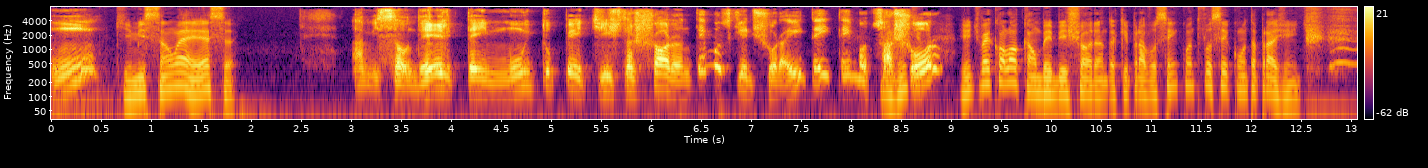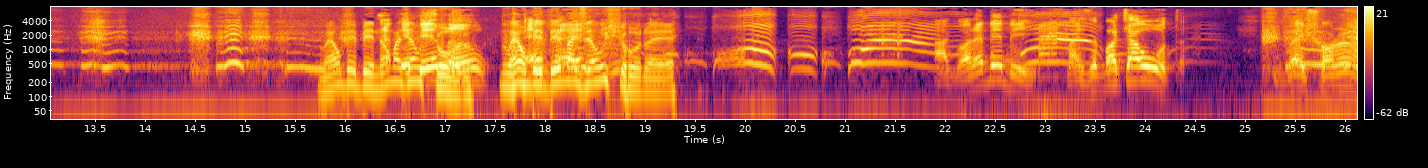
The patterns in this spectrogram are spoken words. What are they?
Hum? Que missão é essa? A missão dele tem muito petista chorando. Tem musiquinha de choro aí? Tem, tem só A gente- choro. A gente vai colocar um bebê chorando aqui pra você enquanto você conta pra gente. Não é um bebê não, é mas é um bebê, choro. não. Não é um É bebê, mas é um choro, é. Agora é bebê. Mas bote a outra. Vai chorando.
